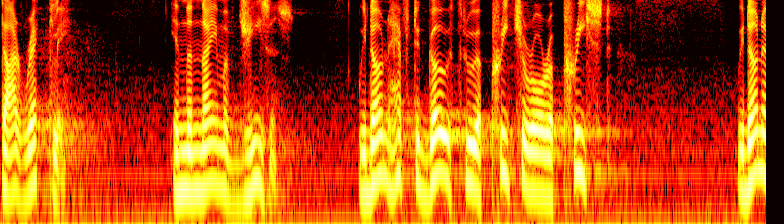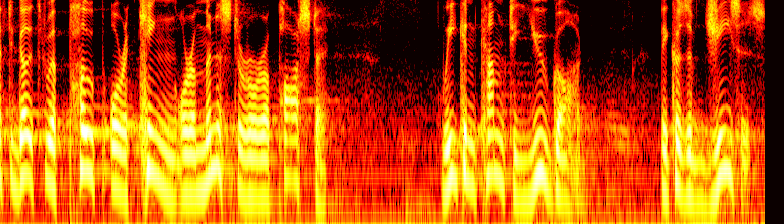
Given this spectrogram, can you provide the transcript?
directly in the name of Jesus. We don't have to go through a preacher or a priest. We don't have to go through a pope or a king or a minister or a pastor. We can come to you, God, because of Jesus.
